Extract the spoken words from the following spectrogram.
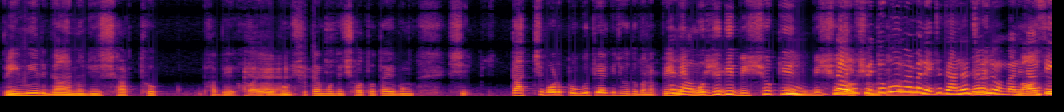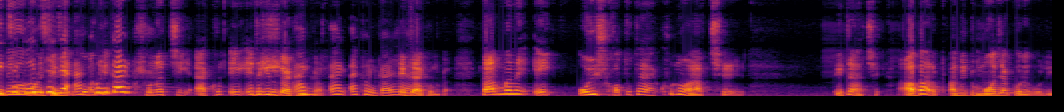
প্রেমের গানও যে সার্থক ভাবে হয়। এবং সেটার মধ্যে সততা এবং তার চেয়ে বড় প্রগতি আর কিছু হতে পারে না। প্রেমের মধ্যে দিয়ে বিশ্বকে বিশ্ব অবশ্যই। তবুও আমার মানে এটা জানার জন্য মানে জানতে ইচ্ছে করছে যে এখনকার শোনাচ্ছি এখন এটা কিন্তু এখনকার। এখনকার হ্যাঁ। এটা এখনকার। তার মানে এই ওই সততা এখনও আছে। এটা আছে। আবার আমি একটু মজা করে বলি।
